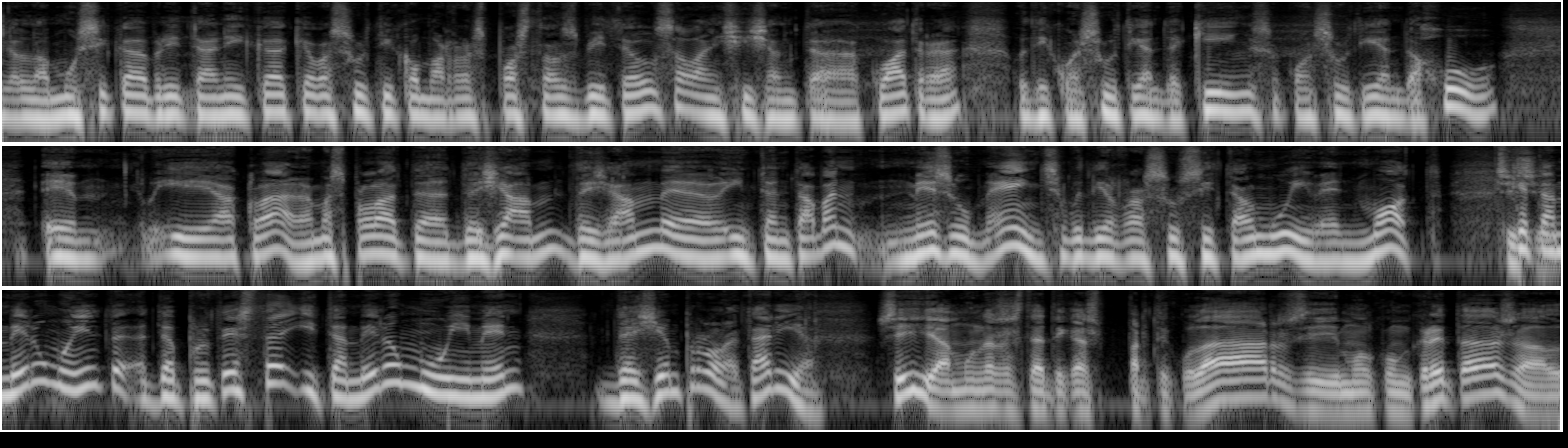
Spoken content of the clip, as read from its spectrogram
la música britànica que va sortir com a resposta als Beatles a l'any 64, vull dir, quan sortien de Kings, quan sortien de Who, eh, i, ah, clar, ara m'has parlat de, de Jam, de Jam eh, intentaven més o menys, vull dir, ressuscitar el moviment mod, Sí, que sí. també era un moviment de, de protesta i també era un moviment de gent proletària. Sí, amb unes estètiques particulars i molt concretes. El,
